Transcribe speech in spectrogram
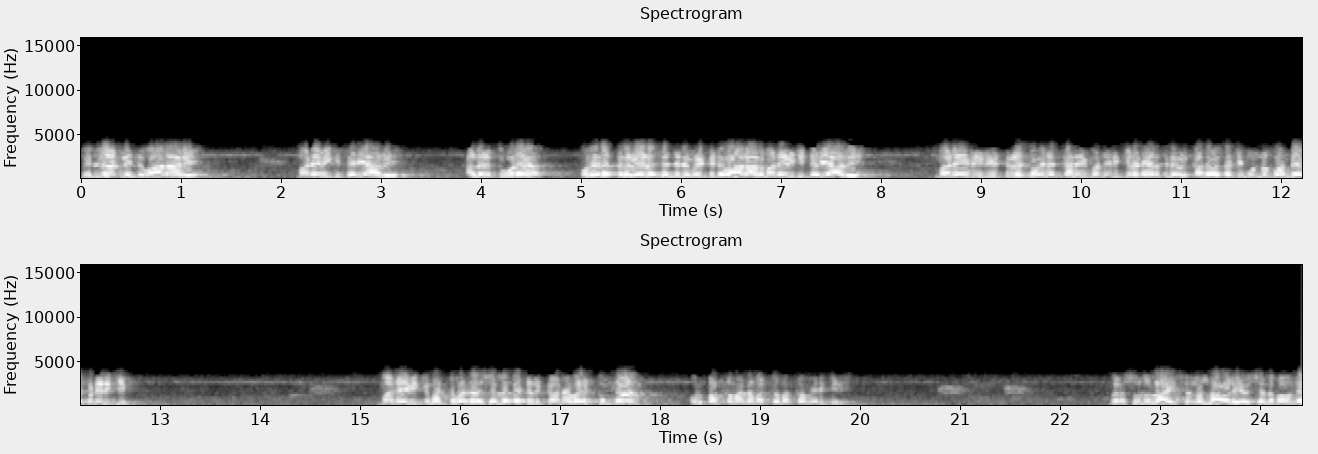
வெளிநாட்டில இருந்து வாராரு. மனைவிக்கு தெரியாது. அல்லது தூர ஒரு இடத்துல வேலை செஞ்சுட்டு வீட்டுக்கு வாராரு மனைவிக்கு தெரியாது. மனைவி வீட்டில் டொய்லெட் கழுவி கொண்டு இருக்கிற நேரத்தில் இவர் கதவை தட்டி முன்னுக்கு வந்து எப்படி இருக்கும்? மனைவிக்கு மட்டுமல்ல சொல்லப்பட்டது கணவருக்கும் தான். ஒரு பக்கம் அல்ல மற்ற பக்கம் இருக்குது. இப்ப ரசூலுல்லாய் செல்லல்லா அலைய செல்லம் அவங்க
